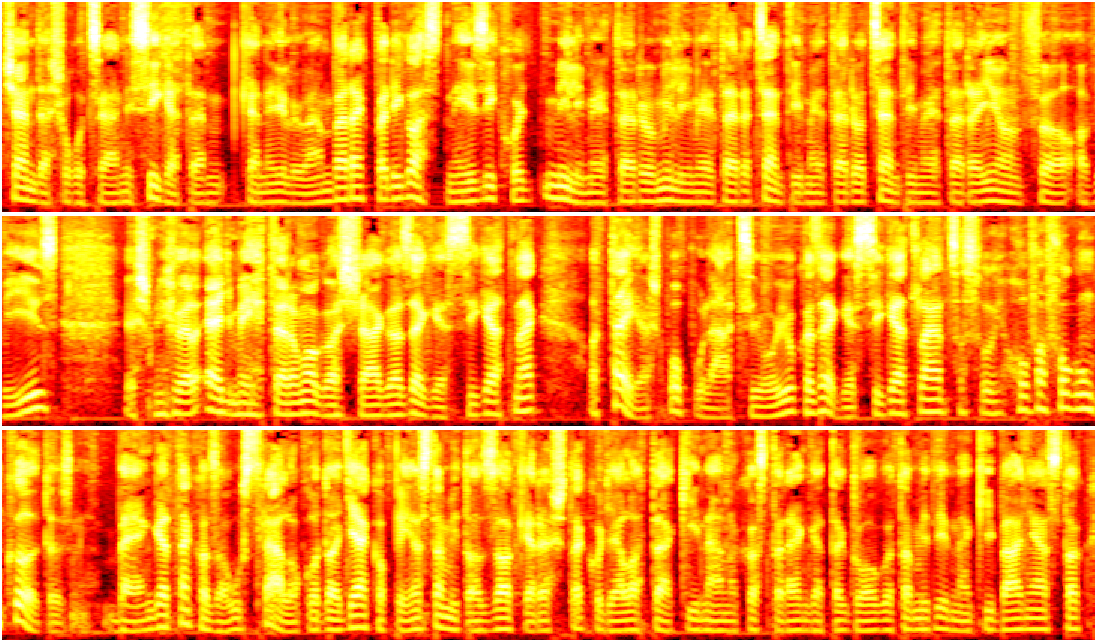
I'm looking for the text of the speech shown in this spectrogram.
csendes óceáni szigeteken élő emberek pedig azt nézik, hogy milliméterről milliméterre, centiméterről centiméterre jön föl a víz, és mivel egy méter a magassága az egész szigetnek, a teljes populációjuk, az egész szigetlánc az, hogy hova fogunk költözni. Beengednek az ausztrálok, odaadják a pénzt, amit azzal kerestek, hogy eladták Kínának azt a rengeteg dolgot, amit innen kibányáztak,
